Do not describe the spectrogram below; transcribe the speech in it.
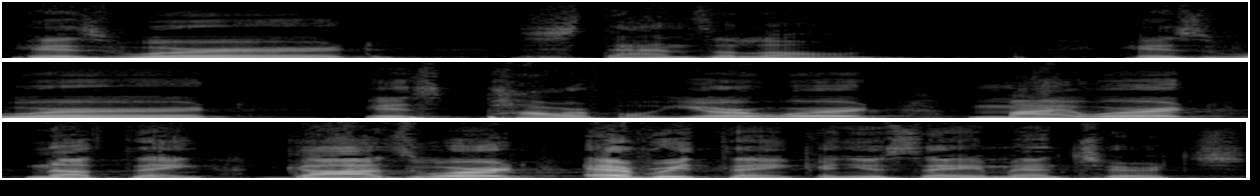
His word stands alone. His word is powerful. Your word, my word, nothing. God's word, everything. Can you say amen, church?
